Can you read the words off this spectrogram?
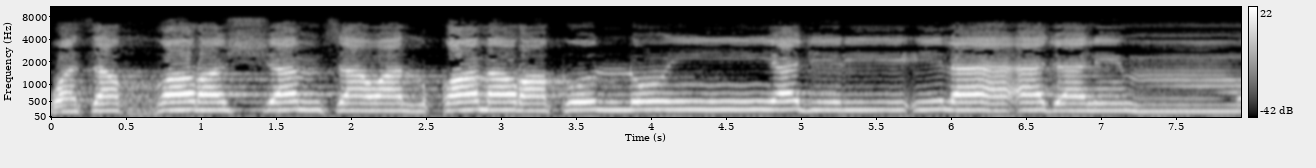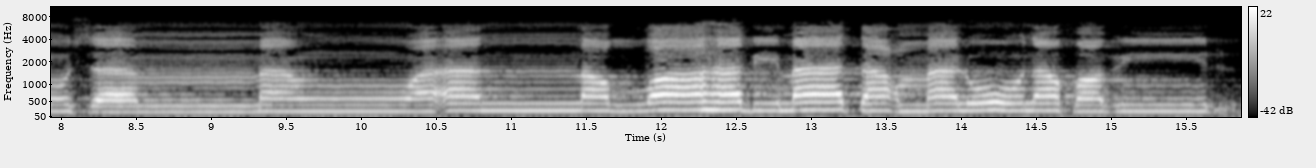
وسخر الشمس والقمر كل يجري إلى أجل مسمى وأن الله بما تعملون خبير.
